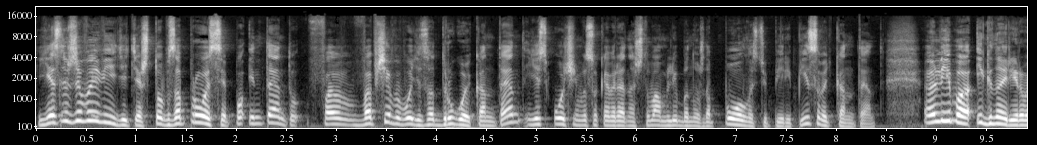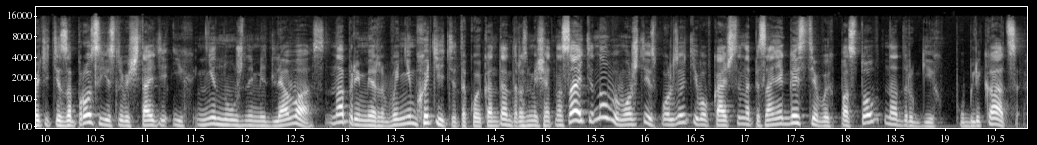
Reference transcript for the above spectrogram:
Если же вы видите, что в запросе по интенту вообще выводится другой контент, есть очень высокая вероятность, что вам либо нужно полностью переписывать контент, либо игнорировать эти запросы, если вы считаете их ненужными для вас. Например, вы не хотите такой контент размещать на сайте, но вы можете использовать его в качестве написания гостевых постов на других публикациях.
